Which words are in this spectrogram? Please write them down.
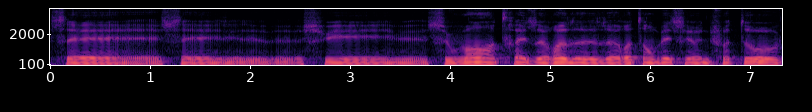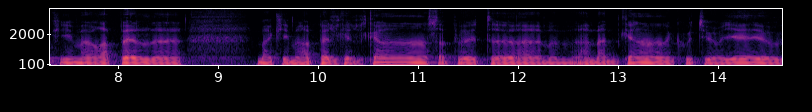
c'est, je suis souvent très heureux de, retomber sur une photo qui me rappelle, euh, qui me rappelle quelqu'un. Ça peut être euh, un mannequin, un couturier, ou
